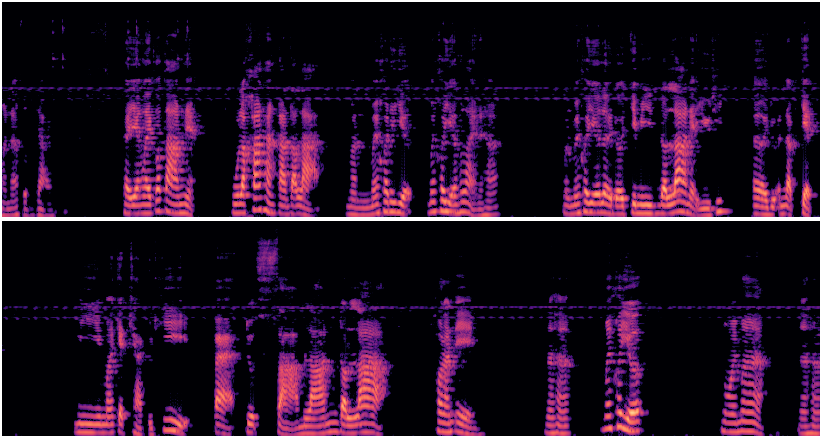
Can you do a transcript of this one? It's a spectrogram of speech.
มันน่าสนใจ แต่อย่างไรก็ตามเนี่ย มูลค่าทางการตลาด มันไม่ค่อยได้เยอะ ไม่ค่อยเยอะเท่าไหร่นะฮะ มันไม่ค่อยเยอะเลย โดยจะมีดอลลาร์เนี่ยอยู่ที่เอออยู่อันดับเจ็ดมี Market Cap อยู่ที่แปดจุดสามล้านดอลลาร์ เท่านั้นเอง นะฮะไม่ค่อยเยอะ น้อยมากนะฮะ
